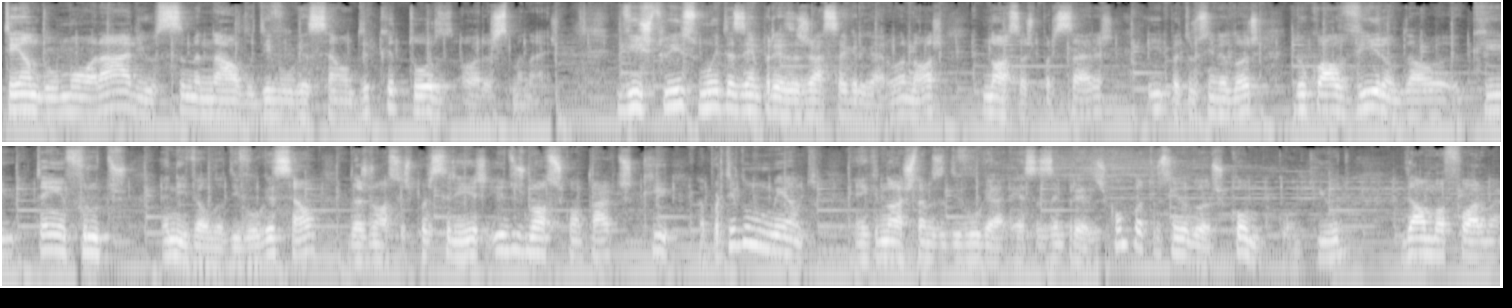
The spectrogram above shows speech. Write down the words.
tendo um horário semanal de divulgação de 14 horas semanais. Visto isso, muitas empresas já se agregaram a nós, nossas parceiras e patrocinadores, do qual viram que têm frutos a nível da divulgação, das nossas parcerias e dos nossos contactos que, a partir do momento em que nós estamos a divulgar essas empresas como patrocinadores, como conteúdo, de alguma forma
